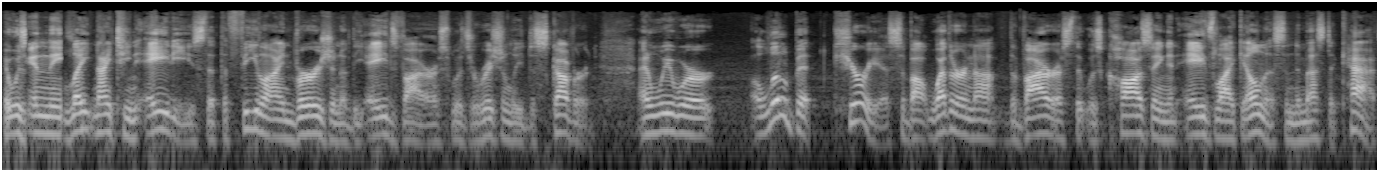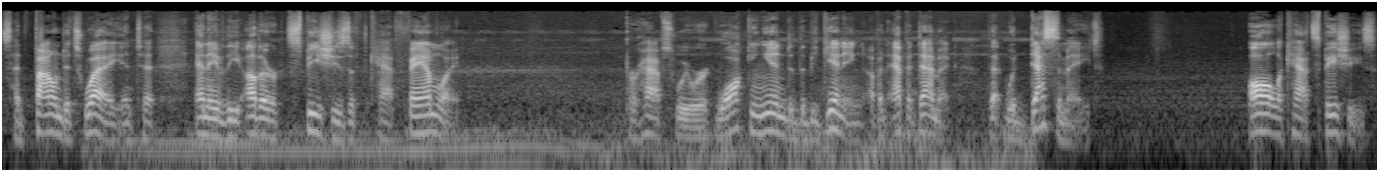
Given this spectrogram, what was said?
It was in the late 1980s that the feline version of the AIDS virus was originally discovered. And we were a little bit curious about whether or not the virus that was causing an AIDS like illness in domestic cats had found its way into any of the other species of the cat family. Perhaps we were walking into the beginning of an epidemic that would decimate all the cat species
